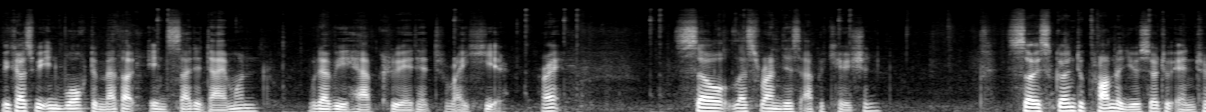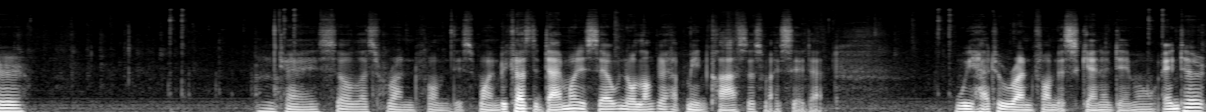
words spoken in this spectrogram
Because we invoke the method inside the diamond that we have created right here right? So let's run this application so it's going to prompt the user to enter. Okay so let's run from this one. Because the diamond itself no longer have main class that's why I say that. We had to run from the scanner demo. Enter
